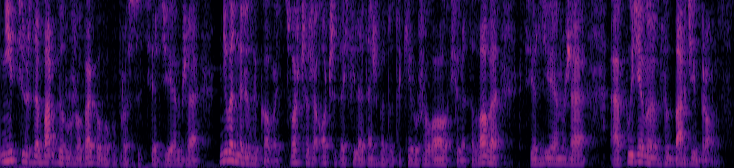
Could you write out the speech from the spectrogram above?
nic, już za bardzo różowego, bo po prostu stwierdziłem, że nie będę ryzykować. Zwłaszcza, że oczy za chwilę też będą takie różowawo-fioletowe. Stwierdziłem, że pójdziemy w bardziej brąz.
